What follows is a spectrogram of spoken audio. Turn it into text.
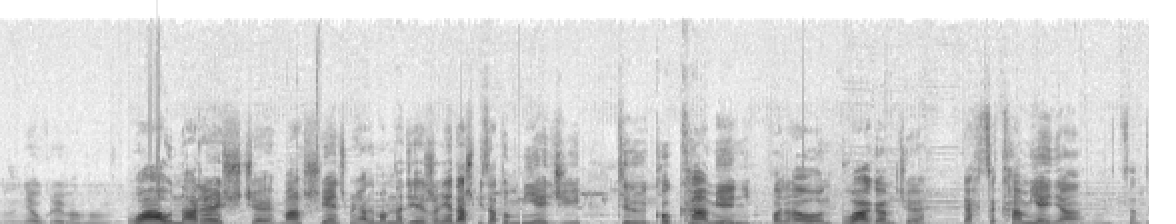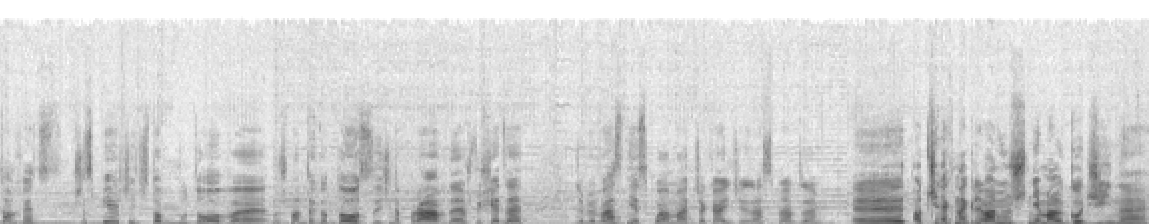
no, nie ukrywam, no. Wow, nareszcie masz jęczmień, ale mam nadzieję, że nie dasz mi za to miedzi, tylko kamień, faraon. Błagam cię, ja chcę kamienia. Chcę trochę przyspieszyć tą budowę. Już mam tego dosyć, naprawdę. Ja już tu siedzę, żeby was nie skłamać. Czekajcie, zaraz sprawdzę. Yy, odcinek nagrywam już niemal godzinę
